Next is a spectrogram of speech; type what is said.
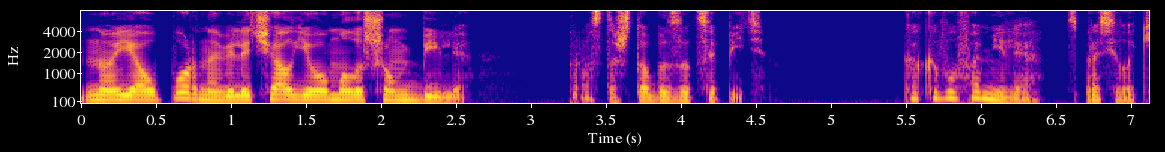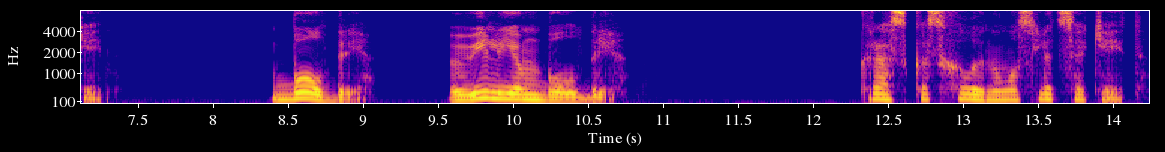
Но я упорно величал его малышом Билли, просто чтобы зацепить. «Как его фамилия?» — спросила Кейт. «Болдри. Вильям Болдри». Краска схлынула с лица Кейт.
